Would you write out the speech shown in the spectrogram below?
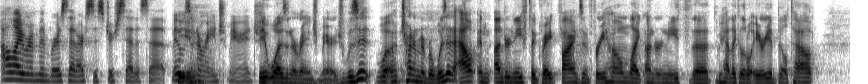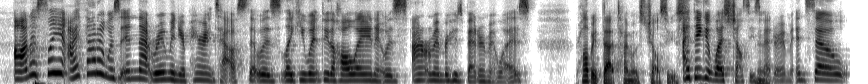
All I remember is that our sister set us up. It was an arranged marriage. It was an arranged marriage. Was it? Well, I'm trying to remember. Was it out and underneath the grapevines and free home, like underneath the? We had like a little area built out. Honestly, I thought it was in that room in your parents' house that was like you went through the hallway and it was, I don't remember whose bedroom it was. Probably at that time it was Chelsea's. I think it was Chelsea's bedroom. And so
